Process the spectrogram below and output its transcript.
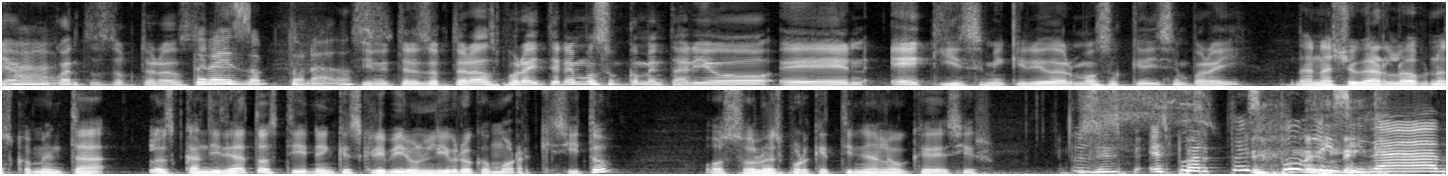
¿Ya. ¿Cuántos doctorados Tres tiene? doctorados. Tiene tres doctorados. Por ahí tenemos un comentario en X, mi querido hermoso. ¿Qué dicen por ahí? Dana Sugarlove nos comenta, ¿los candidatos tienen que escribir un libro como requisito? ¿O solo es porque tienen algo que decir? Pues es, es Pues, pues publicidad,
